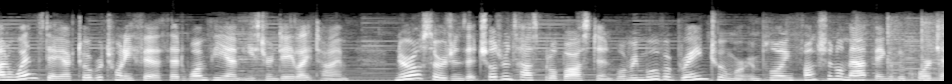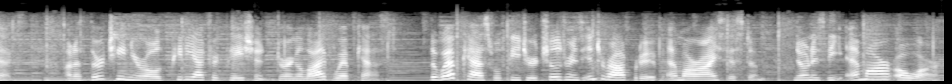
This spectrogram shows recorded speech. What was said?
On Wednesday, October 25th at 1 p.m. Eastern Daylight Time, neurosurgeons at Children's Hospital Boston will remove a brain tumor employing functional mapping of the cortex on a 13 year old pediatric patient during a live webcast. The webcast will feature children's intraoperative MRI system, known as the MROR,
